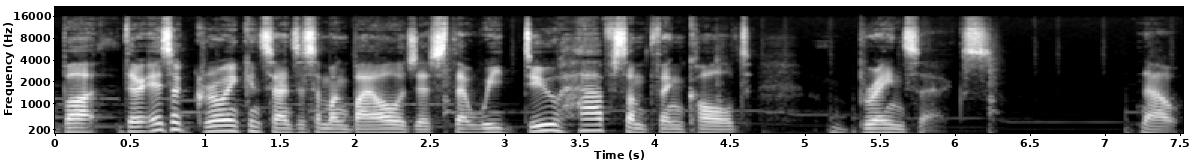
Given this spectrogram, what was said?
but there is a growing consensus among biologists that we do have something called brain sex. Now,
